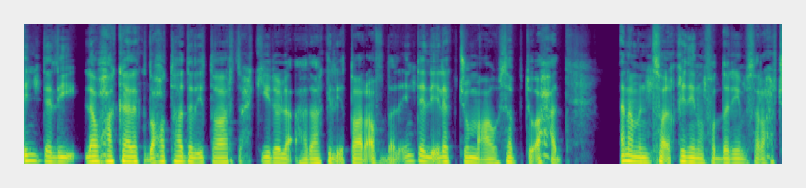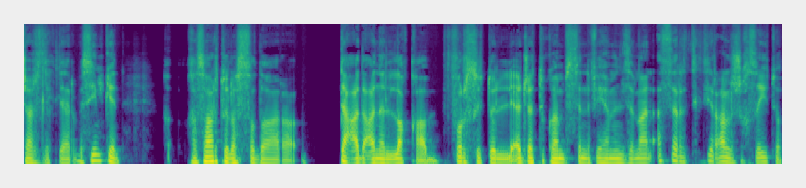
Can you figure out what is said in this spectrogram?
أنت اللي لو حكى لك بدي أحط هذا الإطار تحكي له لا هذاك الإطار أفضل. أنت اللي لك جمعة وسبت وأحد. أنا من سائقيني المفضلين بصراحة تشارلز لوكلير بس يمكن خسارته للصدارة ابتعد عن اللقب فرصته اللي أجته كان بستنى فيها من زمان أثرت كثير على شخصيته.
